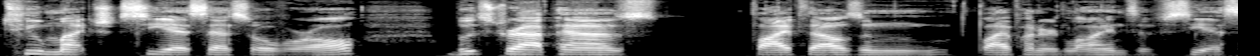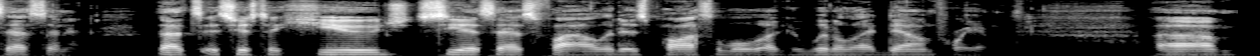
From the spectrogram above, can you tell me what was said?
too much CSS overall, Bootstrap has 5,500 lines of CSS in it. That's It's just a huge CSS file. It is possible I could whittle that down for you. Um,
